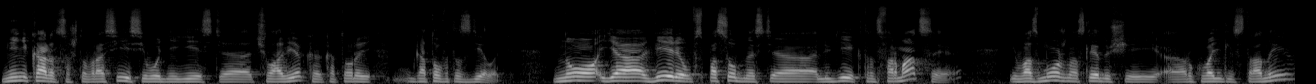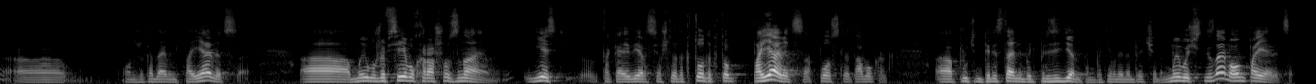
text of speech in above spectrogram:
Мне не кажется, что в России сегодня есть э, человек, э, который готов это сделать. Но я верю в способность э, людей к трансформации, и, возможно, следующий руководитель страны, он же когда-нибудь появится, мы уже все его хорошо знаем. Есть такая версия, что это кто-то, кто появится после того, как Путин перестанет быть президентом по тем или иным причинам. Мы его сейчас не знаем, а он появится.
